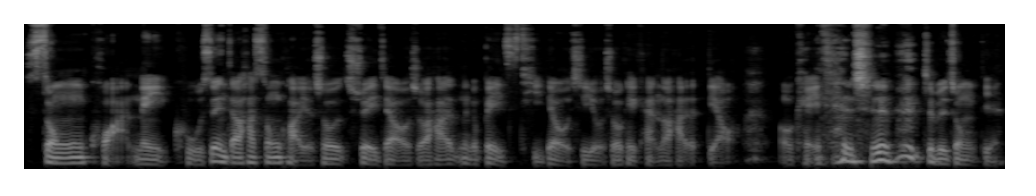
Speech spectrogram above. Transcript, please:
松垮内裤，所以你知道他松垮，有时候睡觉的时候，他那个被子提掉，我其实有时候可以看到他的屌。OK，但是这不是重点，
